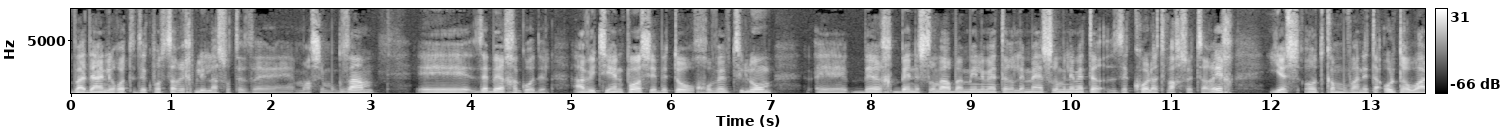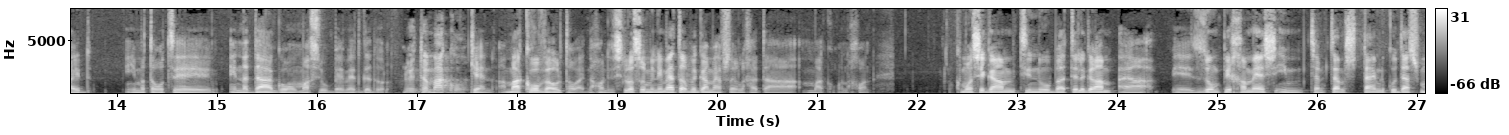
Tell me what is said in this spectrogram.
ועדיין לראות את זה כמו שצריך בלי לעשות איזה משהו מוגזם. זה בערך הגודל. אבי ציין פה שבתור חובב צילום בערך בין 24 מילימטר ל-120 מילימטר זה כל הטווח שצריך. יש עוד כמובן את האולטרה וייד אם אתה רוצה עין הדג או משהו באמת גדול. ואת המקרו. כן המקרו והאולטרה וייד נכון זה 13 מילימטר וגם מאפשר לך את המקרו נכון. כמו שגם ציינו בטלגרם זום פי 5 עם צמצם 2.8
